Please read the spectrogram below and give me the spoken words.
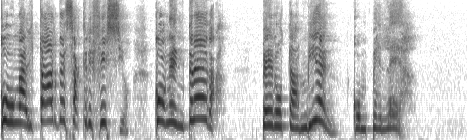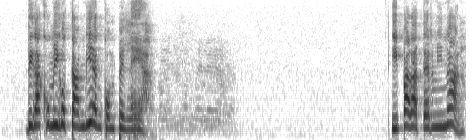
con altar de sacrificio, con entrega, pero también con pelea. Diga conmigo también con pelea. Y para terminar,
